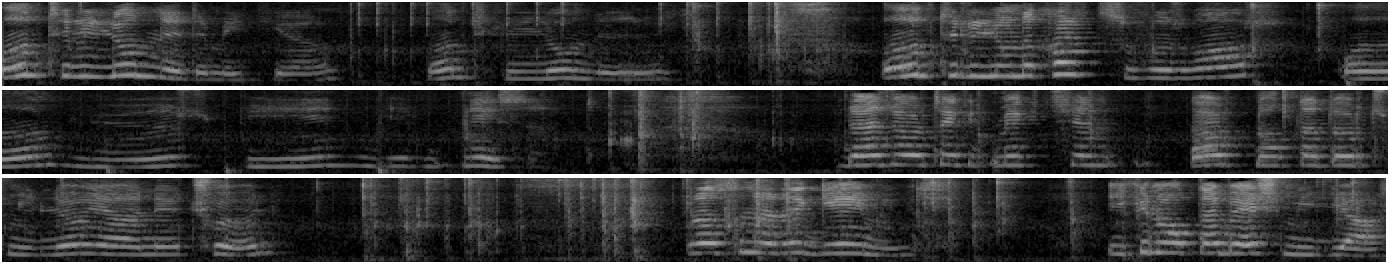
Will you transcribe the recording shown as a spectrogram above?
10 trilyon ne demek ya? 10 trilyon ne demek? 10 trilyonda kaç sıfır var? 10, 100, 1000, 1000 neyse. Desert'e gitmek için 4.4 milyon yani çöl. Burası nerede? Gaming. 2.5 milyar.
